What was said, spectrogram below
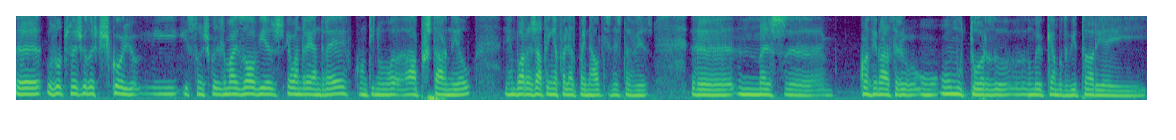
Uh, os outros dois jogadores que escolho, e, e, são escolhas mais óbvias, é o André André, continuo a apostar nele, embora já tenha falhado penaltis desta vez, uh, mas continua a ser um, um motor do, do meio campo de Vitória e,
